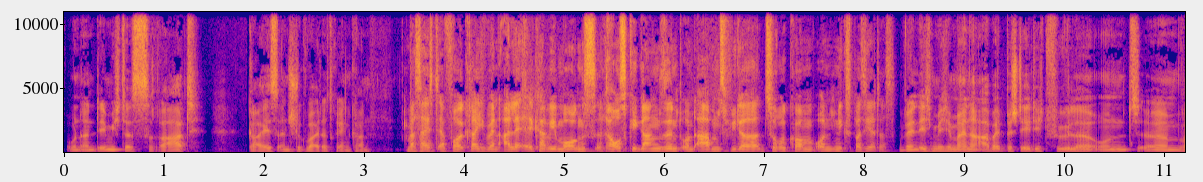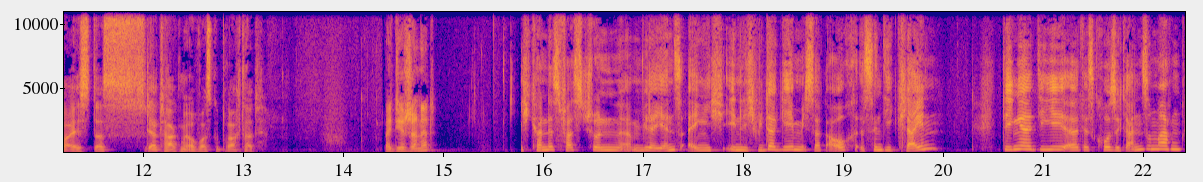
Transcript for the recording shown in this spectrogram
und an dem ich das Rad Geis ein Stück weiter drehen kann. Was heißt erfolgreich, wenn alle LKW morgens rausgegangen sind und abends wieder zurückkommen und nichts passiert ist? Wenn ich mich in meiner Arbeit bestätigt fühle und ähm, weiß, dass der Tag mir auch was gebracht hat. Bei dir, Janet? Ich kann das fast schon ähm, wie der Jens eigentlich ähnlich wiedergeben. Ich sage auch, es sind die kleinen Dinge, die äh, das große Ganze machen.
